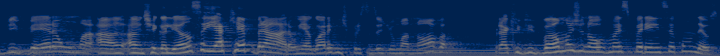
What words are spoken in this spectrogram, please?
viveram uma, a, a antiga aliança e a quebraram. E agora a gente precisa de uma nova para que vivamos de novo uma experiência com Deus.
